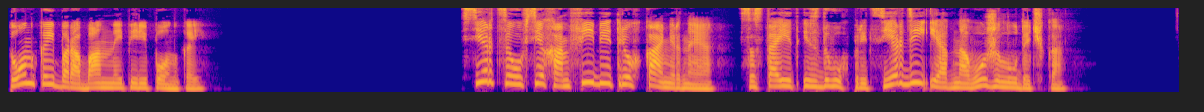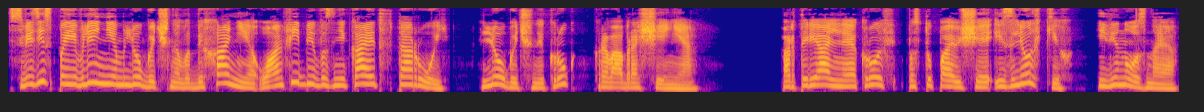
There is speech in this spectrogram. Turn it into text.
тонкой барабанной перепонкой. Сердце у всех амфибий трехкамерное, состоит из двух предсердий и одного желудочка. В связи с появлением легочного дыхания у амфибий возникает второй, легочный круг кровообращения. Артериальная кровь, поступающая из легких, и венозная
